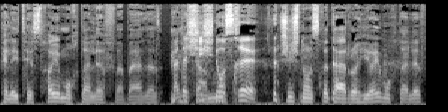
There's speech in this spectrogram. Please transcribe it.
play test های مختلف و بعد از بعد از 6 نسخه. 6 نسخه طراحی های مختلف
